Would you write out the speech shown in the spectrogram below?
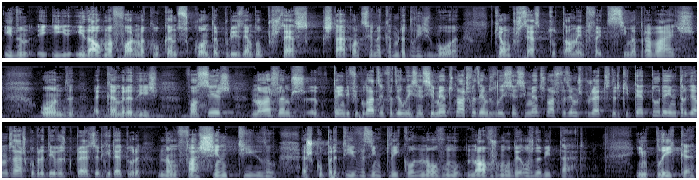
e de, e, e de alguma forma colocando-se contra, por exemplo, o processo que está a acontecer na Câmara de Lisboa, que é um processo totalmente feito de cima para baixo, onde a Câmara diz, vocês, nós vamos, eh, têm dificuldades em fazer licenciamentos, nós fazemos licenciamentos, nós fazemos projetos de arquitetura e entregamos às cooperativas projetos de arquitetura. Não faz sentido. As cooperativas implicam novo, novos novos modelos de habitar. Implica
